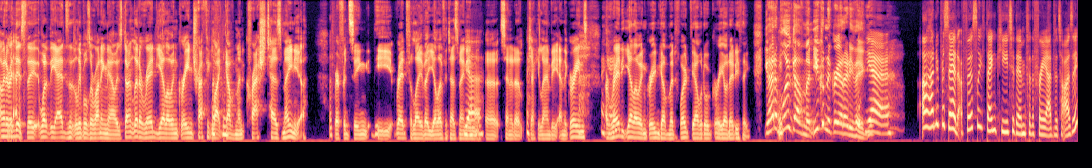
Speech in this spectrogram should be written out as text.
I mean, I read this. The, one of the ads that the Liberals are running now is "Don't let a red, yellow, and green traffic light government crash Tasmania," referencing the red for Labor, yellow for Tasmanian uh, Senator Jacqui Lambie and the Greens. Okay. A red, yellow, and green government won't be able to agree on anything. You had a blue government; you couldn't agree on anything. Yeah. A hundred percent. Firstly, thank you to them for the free advertising.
